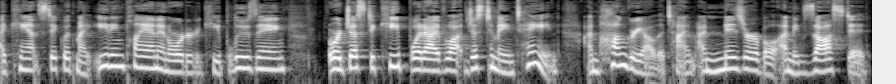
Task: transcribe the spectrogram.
I can't stick with my eating plan in order to keep losing or just to keep what I've lost, just to maintain. I'm hungry all the time. I'm miserable. I'm exhausted.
